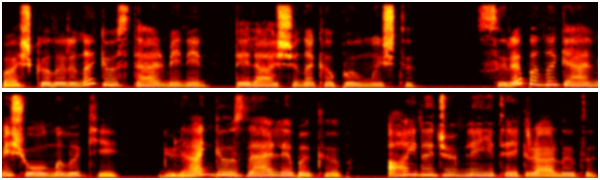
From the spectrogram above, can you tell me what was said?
başkalarına göstermenin telaşına kapılmıştı. Sıra bana gelmiş olmalı ki gülen gözlerle bakıp aynı cümleyi tekrarladı.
